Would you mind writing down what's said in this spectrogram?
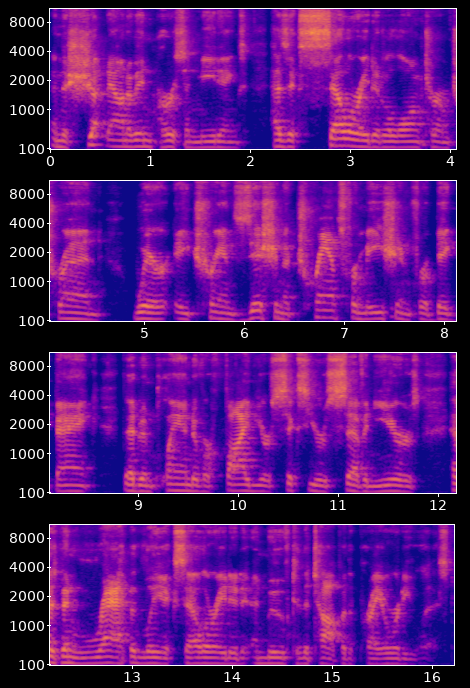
and the shutdown of in-person meetings has accelerated a long-term trend where a transition, a transformation for a big bank that had been planned over five years, six years, seven years has been rapidly accelerated and moved to the top of the priority list.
